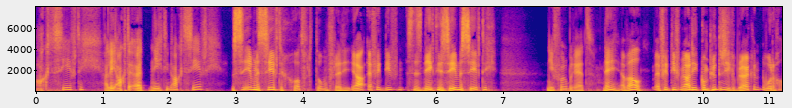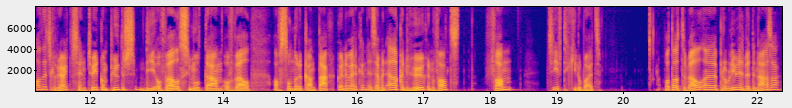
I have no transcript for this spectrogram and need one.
78. Allee, acht- uit 1978. 77, godverdomme, Freddy. Ja, effectief, sinds 1977. Niet voorbereid. Nee, jawel. Effectief, ja, die computers die gebruiken, worden altijd gebruikt. Dat zijn twee computers die ofwel simultaan ofwel afzonderlijk aan taken kunnen werken. En ze hebben elk een geheugen vast van 70 kilobyte. Wat dat wel een probleem is bij de NASA.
